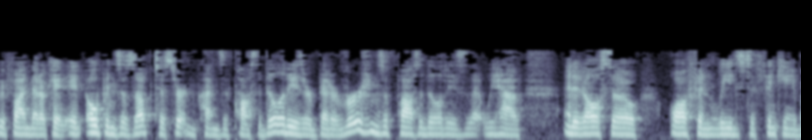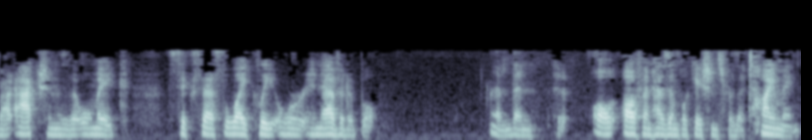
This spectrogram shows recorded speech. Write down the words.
we find that, okay, it opens us up to certain kinds of possibilities or better versions of possibilities that we have. And it also often leads to thinking about actions that will make success likely or inevitable. And then it often has implications for the timing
